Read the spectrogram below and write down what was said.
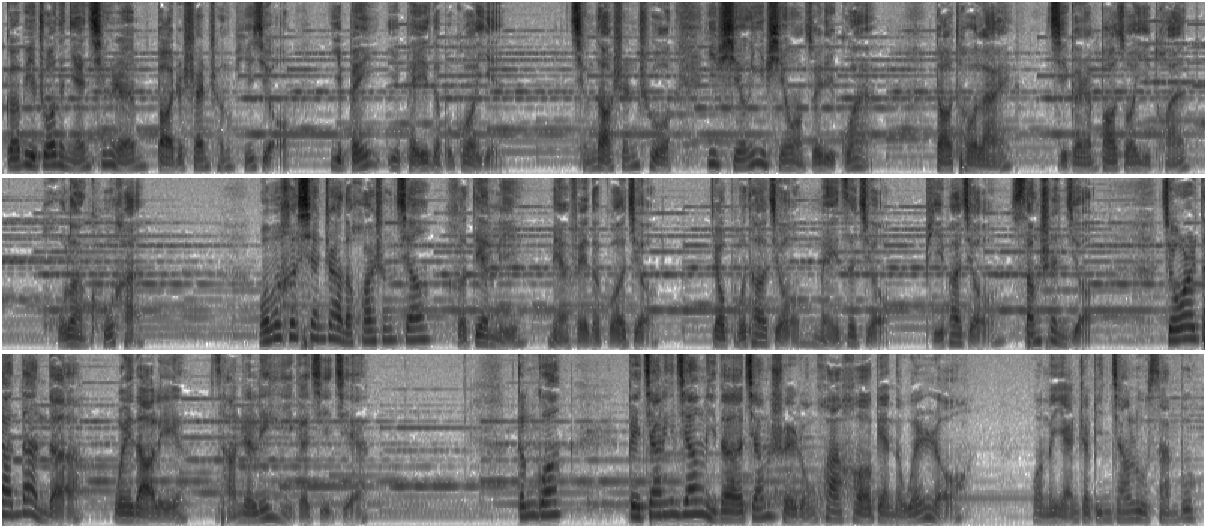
隔壁桌的年轻人抱着山城啤酒，一杯一杯的不过瘾，情到深处一瓶一瓶往嘴里灌，到头来几个人抱作一团。胡乱哭喊。我们喝现榨的花生浆和店里免费的果酒，有葡萄酒、梅子酒、枇杷酒、桑葚酒，酒味淡淡的，味道里藏着另一个季节。灯光被嘉陵江里的江水融化后变得温柔。我们沿着滨江路散步。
